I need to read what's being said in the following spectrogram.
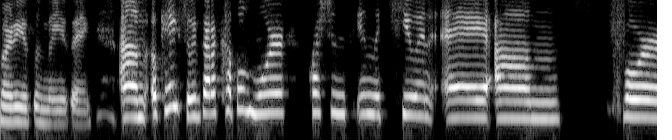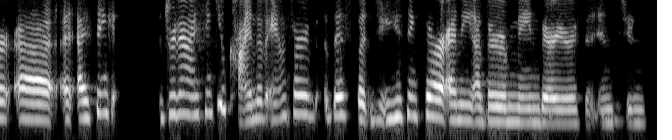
Marnie is amazing. Um, okay, so we've got a couple more questions in the Q&A. Um, for, uh, I think, Jordan, I think you kind of answered this, but do you think there are any other main barriers in, in students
